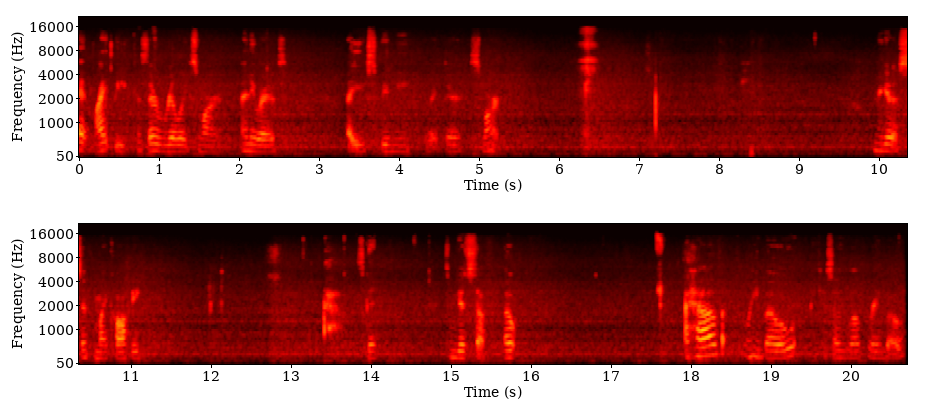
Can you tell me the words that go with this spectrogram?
it might be because they're really smart. Anyways, I used to be me right there. Smart. Let me get a sip of my coffee. It's good. Some good stuff. Oh. I have rainbow because I love rainbow.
